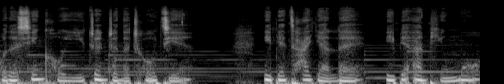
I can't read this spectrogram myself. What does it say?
我的心口一阵阵的抽紧，一边擦眼泪一边按屏幕，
